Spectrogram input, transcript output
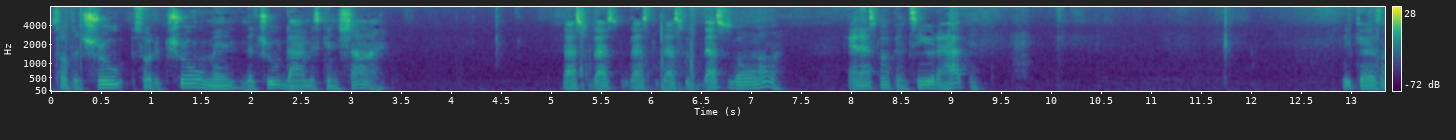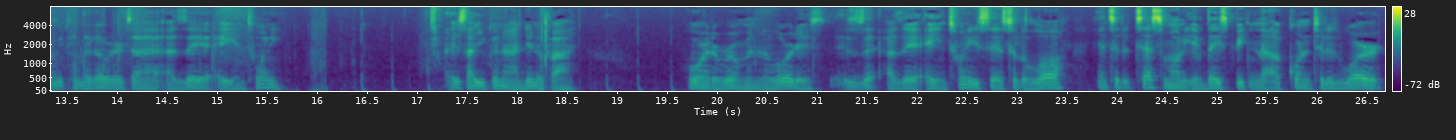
So the true so the true men, the true diamonds can shine. That's that's that's that's what that's what's going on. And that's gonna continue to happen. Because let me come back over here to Isaiah 8 and 20. This is how you can identify who are the real men of the Lord is. is Isaiah 8 and 20 says, To the law and to the testimony, if they speak not according to this word,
